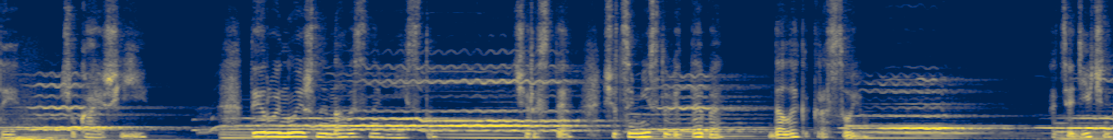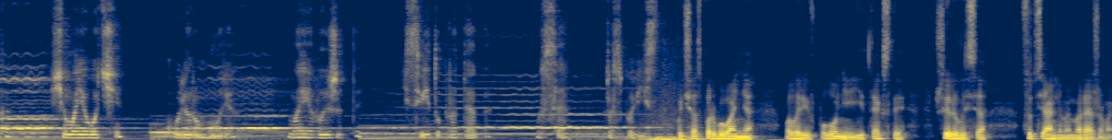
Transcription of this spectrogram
Ти шукаєш її. Ти руйнуєш ненависне місто через те, що це місто від тебе далеке красою. А ця дівчинка що має очі кольору моря, має вижити і світу про тебе усе розповісти. Під час перебування Валерії в полоні її тексти ширилися соціальними мережами.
